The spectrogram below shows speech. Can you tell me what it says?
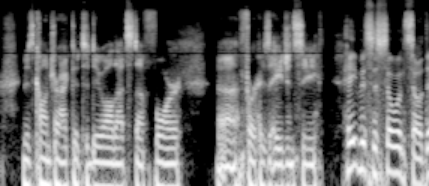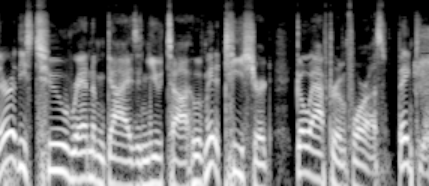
and is contracted to do all that stuff for uh, for his agency. Hey, Mrs. So and so, there are these two random guys in Utah who have made a t shirt. Go after them for us. Thank you.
